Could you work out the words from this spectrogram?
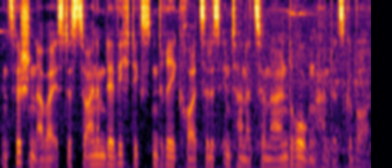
Inzwischen aber ist es zu einem der wichtigsten Drehkreuze des internationalen Drogenhandels geworden.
